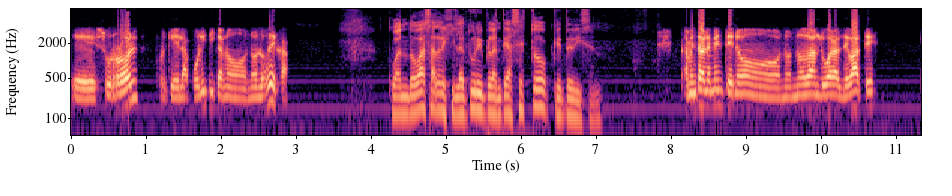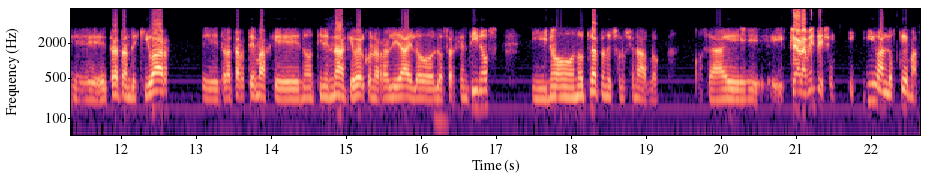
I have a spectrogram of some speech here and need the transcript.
eh, su rol porque la política no, no los deja. Cuando vas a la legislatura y planteas esto, ¿qué te dicen? Lamentablemente no, no, dan lugar al debate, eh, tratan de esquivar, eh, tratar temas que no tienen nada que ver con la realidad de los argentinos y no, no tratan de solucionarlo. O sea, eh, claramente se esquivan los temas,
